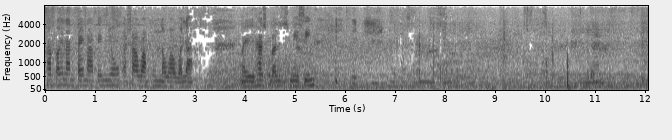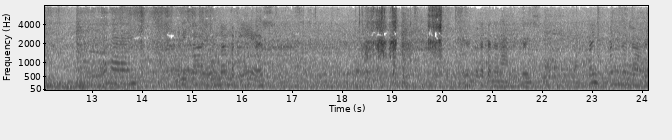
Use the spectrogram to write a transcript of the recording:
habang nantay natin yung asawa kong nawawala. My husband's missing. My husband missing. Ayan. Ayan. Bili tayo ng mais. Na guys. Ay, ano nangyari?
